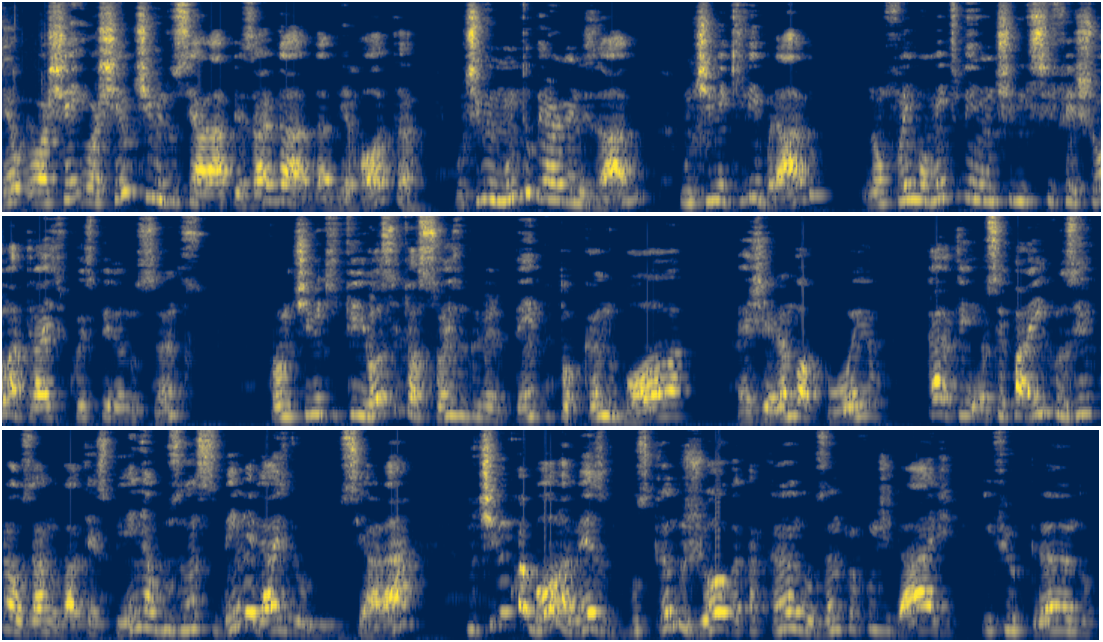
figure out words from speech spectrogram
eu, eu, achei, eu achei o time do Ceará, apesar da, da derrota, um time muito bem organizado, um time equilibrado. Não foi em momento nenhum um time que se fechou lá atrás e ficou esperando o Santos. Foi um time que criou situações no primeiro tempo, tocando bola, é, gerando apoio. Cara, tem, eu separei inclusive para usar no Data ESPN alguns lances bem legais do, do Ceará, do time com a bola mesmo, buscando o jogo, atacando, usando profundidade, infiltrando,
